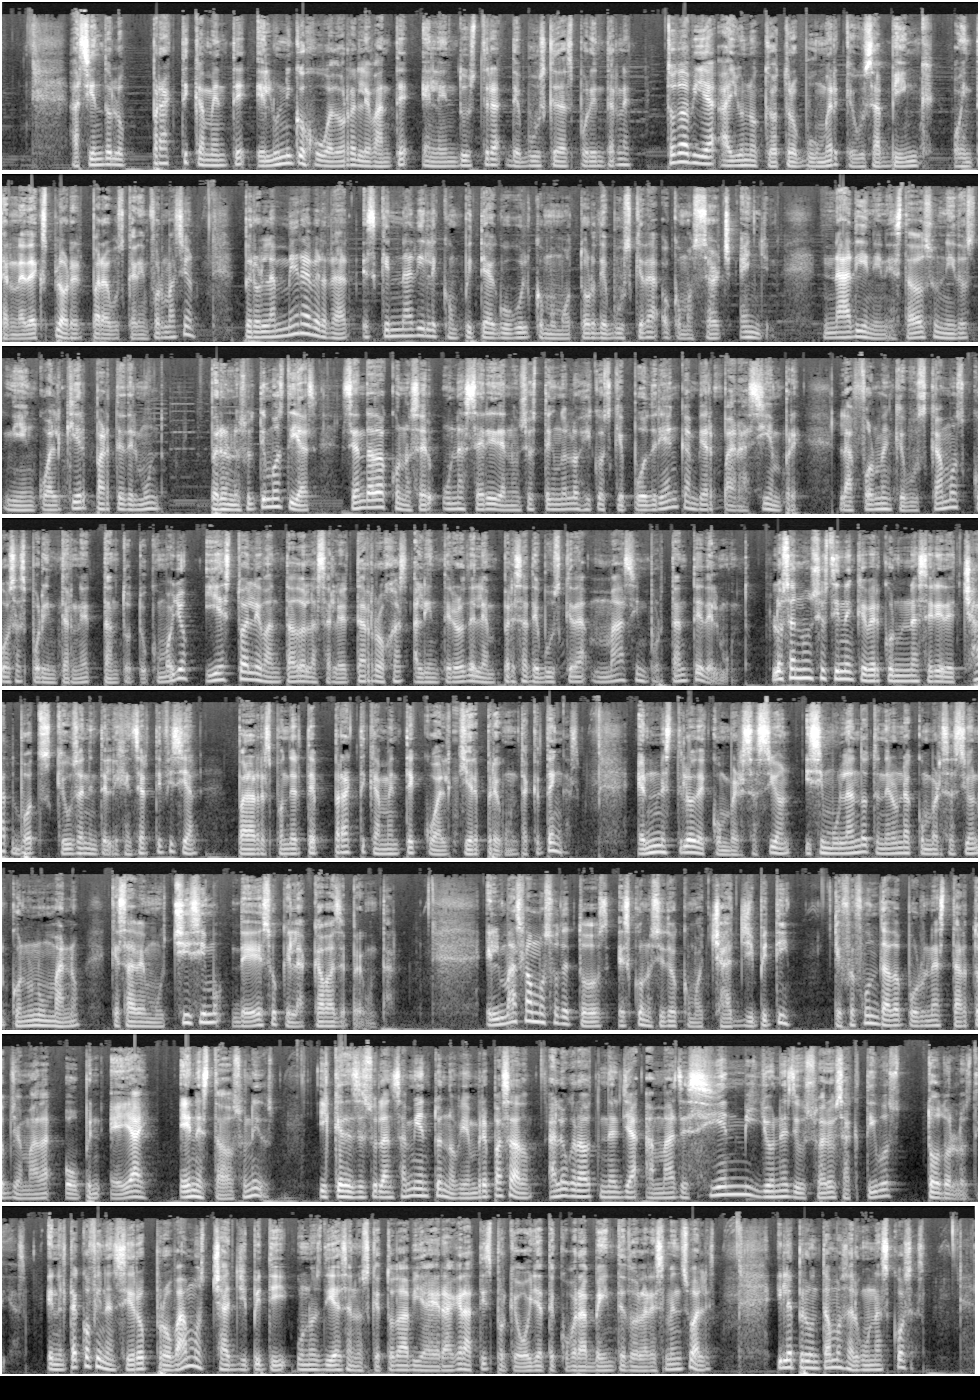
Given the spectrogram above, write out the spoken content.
haciéndolo prácticamente el único jugador relevante en la industria de búsquedas por internet. Todavía hay uno que otro boomer que usa Bing o Internet Explorer para buscar información, pero la mera verdad es que nadie le compite a Google como motor de búsqueda o como search engine. Nadie ni en Estados Unidos ni en cualquier parte del mundo. Pero en los últimos días se han dado a conocer una serie de anuncios tecnológicos que podrían cambiar para siempre la forma en que buscamos cosas por Internet tanto tú como yo. Y esto ha levantado las alertas rojas al interior de la empresa de búsqueda más importante del mundo. Los anuncios tienen que ver con una serie de chatbots que usan inteligencia artificial para responderte prácticamente cualquier pregunta que tengas, en un estilo de conversación y simulando tener una conversación con un humano que sabe muchísimo de eso que le acabas de preguntar. El más famoso de todos es conocido como ChatGPT, que fue fundado por una startup llamada OpenAI en Estados Unidos y que desde su lanzamiento en noviembre pasado ha logrado tener ya a más de 100 millones de usuarios activos todos los días. En el taco financiero probamos ChatGPT unos días en los que todavía era gratis porque hoy ya te cobra 20 dólares mensuales y le preguntamos algunas cosas.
